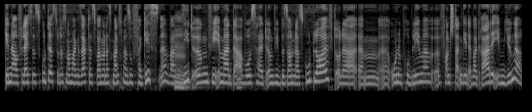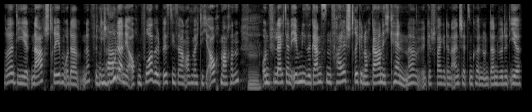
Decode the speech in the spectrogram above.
Genau, vielleicht ist es gut, dass du das nochmal gesagt hast, weil man das manchmal so vergisst. Ne? Man mhm. sieht irgendwie immer da, wo es halt irgendwie besonders gut läuft oder ähm, äh, ohne Probleme äh, vonstatten geht. Aber gerade eben Jüngere, die nachstreben oder ne, für Total. die du dann ja auch ein Vorbild bist, die sagen, oh, möchte ich auch machen mhm. und vielleicht dann eben diese ganzen Fallstricke noch gar nicht kennen, ne? geschweige denn einschätzen können. Und dann würdet ihr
